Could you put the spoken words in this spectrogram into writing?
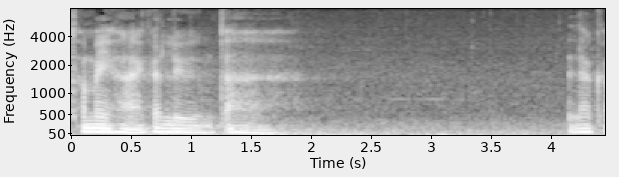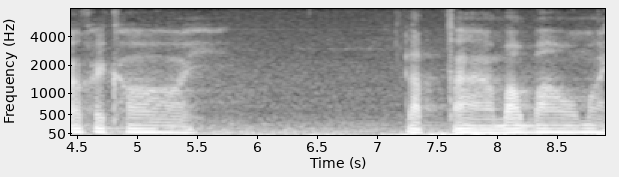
ถ้าไม่หายก็ลืมตา แล้วก็ค่อยๆ หลับตาเบาๆใหม่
